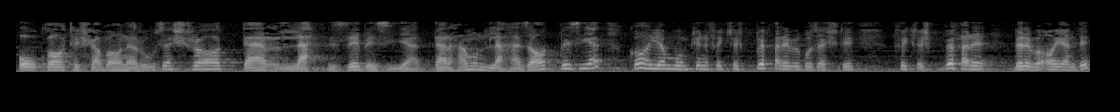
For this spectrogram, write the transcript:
اوقات شبانه روزش را در لحظه بزید در همون لحظات بزید. گاهی هم ممکنه فکرش بپره به گذشته فکرش بپره بره به آینده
